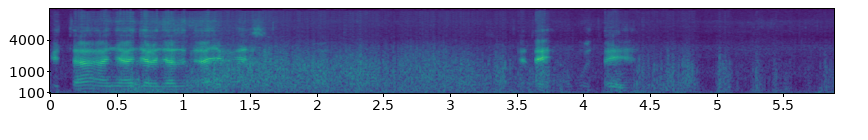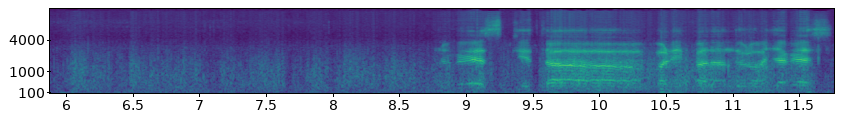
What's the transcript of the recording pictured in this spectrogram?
kita hanya jalan-jalan aja guys guys kita balik kanan dulu aja guys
